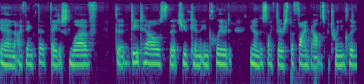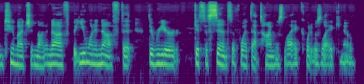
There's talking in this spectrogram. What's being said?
And I think that they just love the details that you can include you know, this like there's the fine balance between including too much and not enough, but you want enough that the reader gets a sense of what that time was like, what it was like, you know,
